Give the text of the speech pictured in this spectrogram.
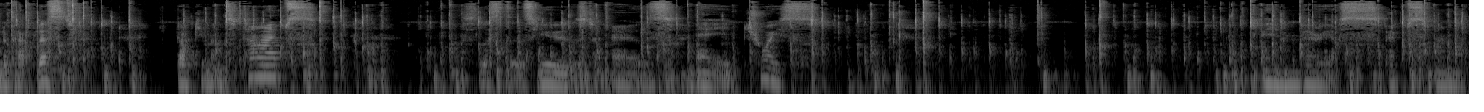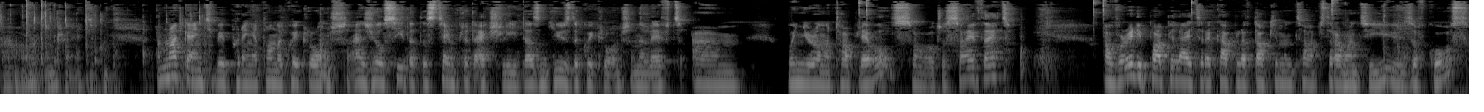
lookup list document types This list is used as a choice in various apps on our intranet. I'm not going to be putting it on the quick launch as you'll see that this template actually doesn't use the quick launch on the left um, when you're on the top level so I'll just save that. I've already populated a couple of document types that I want to use of course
